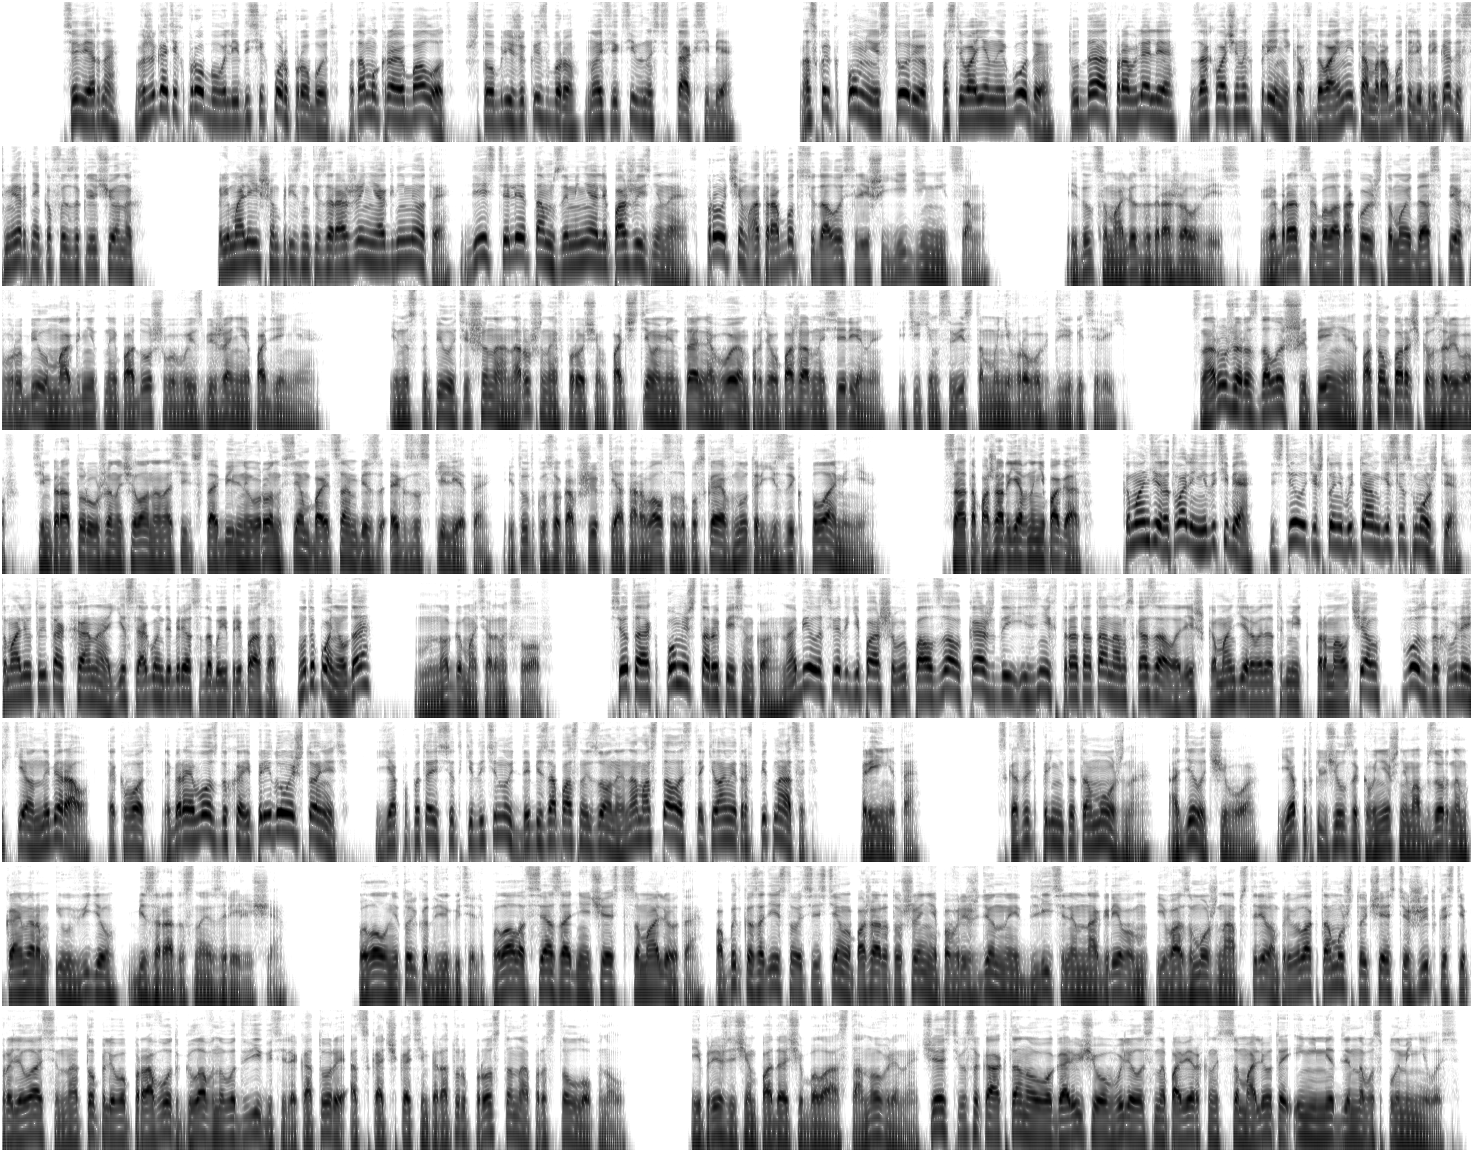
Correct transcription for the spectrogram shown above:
«Все верно. Выжигать их пробовали и до сих пор пробуют, по тому краю болот, что ближе к избору, но эффективность так себе. Насколько помню историю, в послевоенные годы туда отправляли захваченных пленников, до войны там работали бригады смертников и заключенных. При малейшем признаке заражения огнеметы. Десять лет там заменяли пожизненное. Впрочем, отработать удалось лишь единицам. И тут самолет задрожал весь. Вибрация была такой, что мой доспех врубил магнитные подошвы во избежание падения. И наступила тишина, нарушенная, впрочем, почти моментально воем противопожарной сирены и тихим свистом маневровых двигателей. Снаружи раздалось шипение, потом парочка взрывов. Температура уже начала наносить стабильный урон всем бойцам без экзоскелета, и тут кусок обшивки оторвался, запуская внутрь язык пламени. «Сата, пожар явно не погас. «Командир, отвали, не до тебя. Сделайте что-нибудь там, если сможете. Самолету и так хана, если огонь доберется до боеприпасов. Ну ты понял, да?» Много матерных слов. «Все так. Помнишь старую песенку? На белый свет экипаж выползал, каждый из них тра-та-та нам сказал. Лишь командир в этот миг промолчал, воздух в легкие он набирал. Так вот, набирай воздуха и придумай что-нибудь. Я попытаюсь все-таки дотянуть до безопасной зоны. Нам осталось-то километров 15. Принято. Сказать принято-то можно, а делать чего? Я подключился к внешним обзорным камерам и увидел безрадостное зрелище. Пылал не только двигатель, пылала вся задняя часть самолета. Попытка задействовать системы пожаротушения, поврежденные длительным нагревом и, возможно, обстрелом, привела к тому, что часть жидкости пролилась на топливопровод главного двигателя, который от скачка температур просто-напросто лопнул. И прежде чем подача была остановлена, часть высокооктанового горючего вылилась на поверхность самолета и немедленно воспламенилась.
